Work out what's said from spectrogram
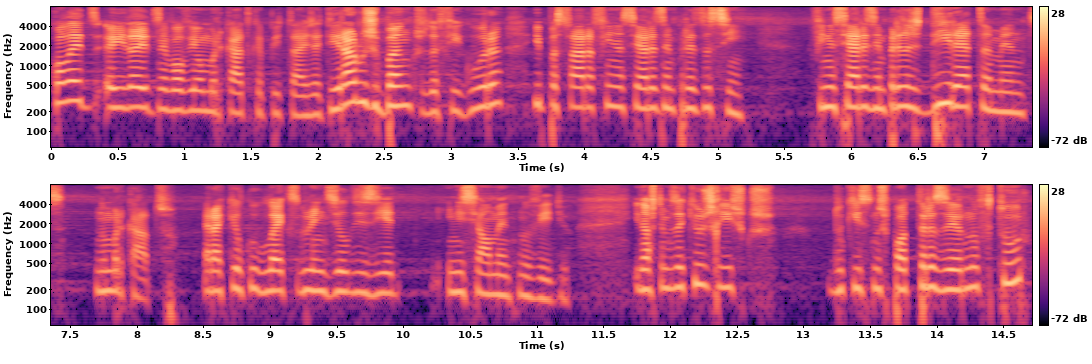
Qual é a ideia de desenvolver um mercado de capitais? É tirar os bancos da figura e passar a financiar as empresas assim. Financiar as empresas diretamente no mercado. Era aquilo que o Lex Greensill dizia inicialmente no vídeo. E nós temos aqui os riscos do que isso nos pode trazer no futuro.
